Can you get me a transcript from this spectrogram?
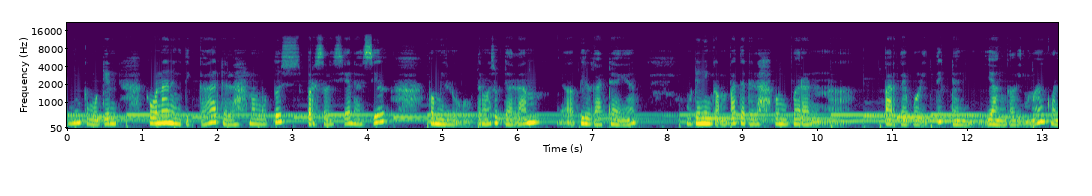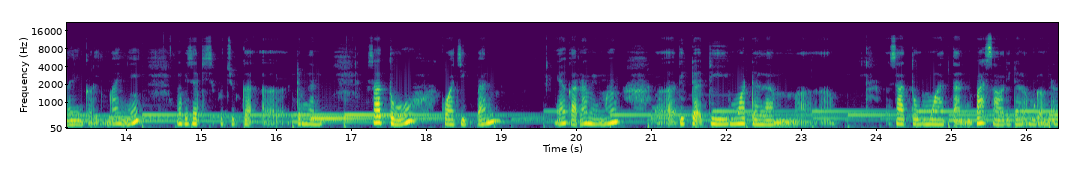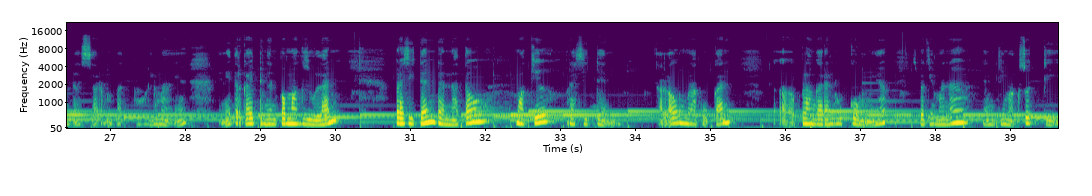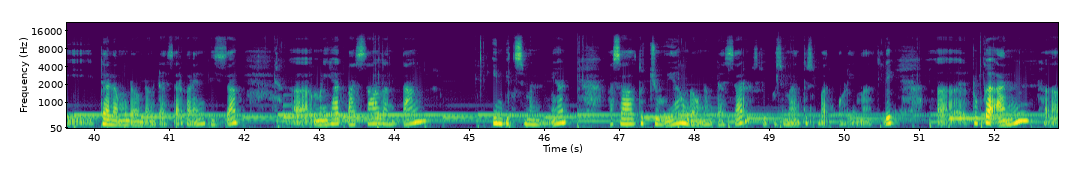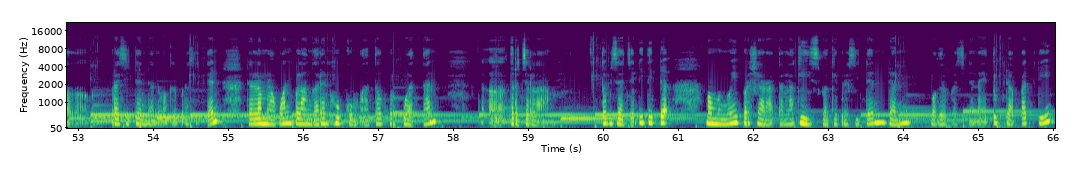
Kemudian kewenangan yang ketiga adalah memutus perselisihan hasil pemilu termasuk dalam uh, pilkada ya. Kemudian yang keempat adalah pembubaran uh, partai politik dan yang kelima, kewenangan yang kelima ini yang bisa disebut juga uh, dengan satu kewajiban ya karena memang uh, tidak dimuat dalam uh, satu muatan pasal di dalam Undang-Undang Dasar 45 ya. Ini terkait dengan pemakzulan presiden dan atau wakil presiden kalau melakukan uh, pelanggaran hukum ya. Sebagaimana yang dimaksud di dalam undang-undang dasar kalian bisa uh, melihat pasal tentang impeachment ya pasal 7 ya Undang-Undang Dasar 1945. Jadi uh, dugaan uh, presiden dan wakil presiden dalam melakukan pelanggaran hukum atau perbuatan uh, tercela. Atau bisa jadi tidak memenuhi persyaratan lagi sebagai presiden dan wakil presiden. Nah, itu dapat di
